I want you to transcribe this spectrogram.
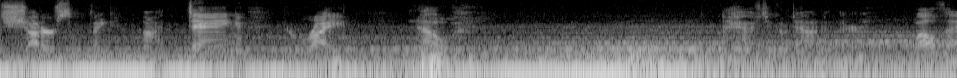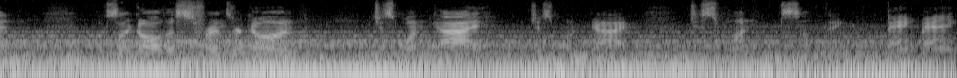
It shut or something. Ah, dang. You're right. No. I have to go down in there. Well then, looks like all his friends are gone. Just one guy. Just one guy. Just one something. Bang bang.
